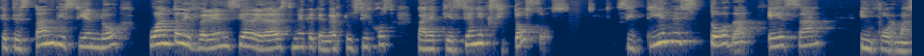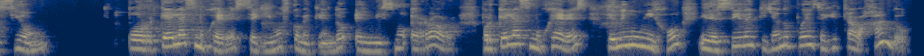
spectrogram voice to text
que te están diciendo cuánta diferencia de edades tiene que tener tus hijos para que sean exitosos. Si tienes toda esa información, ¿por qué las mujeres seguimos cometiendo el mismo error? ¿Por qué las mujeres tienen un hijo y deciden que ya no pueden seguir trabajando?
